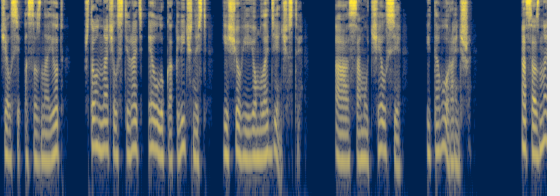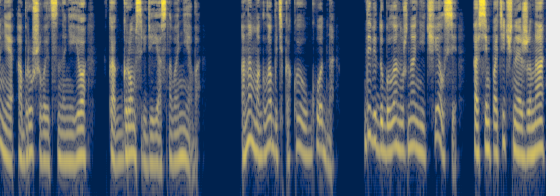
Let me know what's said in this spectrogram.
Челси осознает, что он начал стирать Эллу как личность еще в ее младенчестве, а саму Челси и того раньше. Осознание обрушивается на нее — как гром среди ясного неба. Она могла быть какой угодно. Дэвиду была нужна не Челси, а симпатичная жена,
